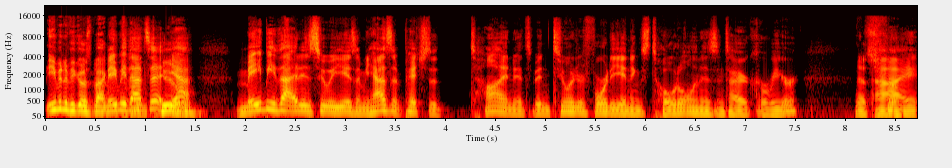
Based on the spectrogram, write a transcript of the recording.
even if he goes back maybe that's it. Yeah. Maybe that is who he is. I mean, he hasn't pitched a ton. It's been 240 innings total in his entire career. That's true. Uh,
